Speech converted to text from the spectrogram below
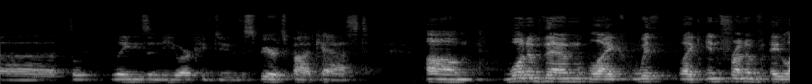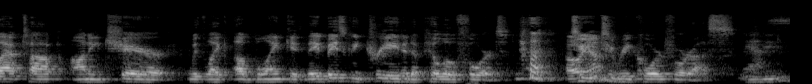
uh, the ladies in New York who do the Spirits podcast. Um, one of them like with like in front of a laptop on a chair with like a blanket. They basically created a pillow fort Oh, to, yeah? to record for us. Yes.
